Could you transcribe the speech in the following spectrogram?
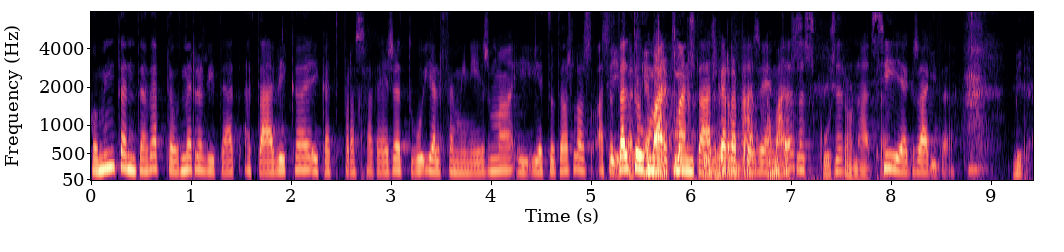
com intentar adaptar una realitat atàvica i que et precedeix a tu i al feminisme i, i a, totes les, a tot el teu marc mental que una- representes. Abans l'excusa era una altra. Sí, exacte. Mira,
